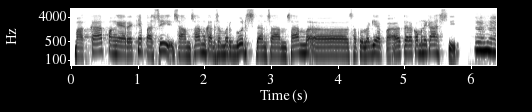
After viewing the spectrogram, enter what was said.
maka pengereknya pasti saham-saham consumer goods dan saham-saham uh, satu lagi apa telekomunikasi. Mm -hmm.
